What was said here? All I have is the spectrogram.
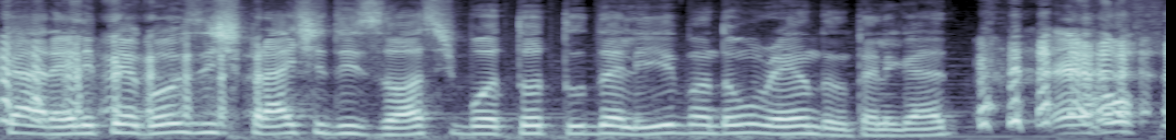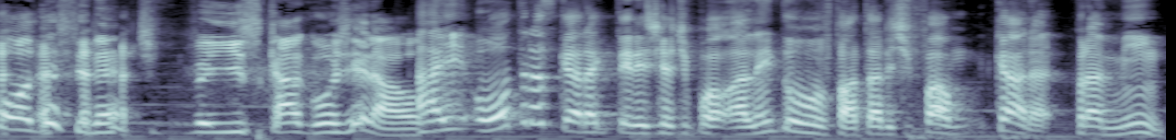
Cara, ele pegou os sprites dos ossos, botou tudo ali e mandou um random, tá ligado? é, foda-se, né? Tipo, isso cagou geral. Aí, outras características, tipo, além do Fatality fam... Cara, pra mim,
